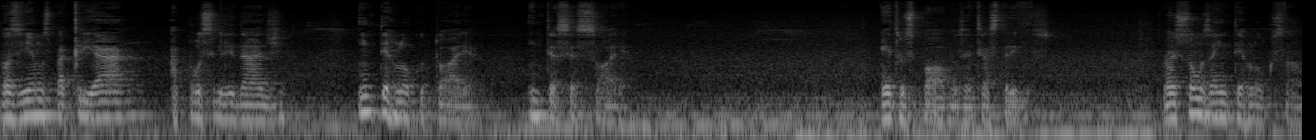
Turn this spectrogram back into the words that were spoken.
Nós viemos para criar a possibilidade interlocutória, intercessória entre os povos, entre as tribos. Nós somos a interlocução.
